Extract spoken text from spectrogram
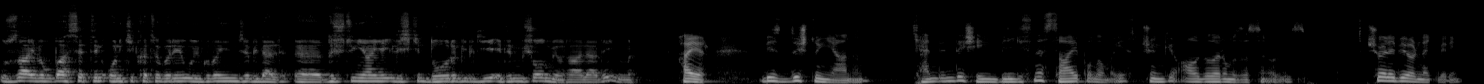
uzay ve bu bahsettiğin 12 kategoriyi uygulayınca Bilal, e, dış dünyaya ilişkin doğru bilgiyi edinmiş olmuyor hala değil mi? Hayır, biz dış dünyanın kendinde şeyin bilgisine sahip olamayız çünkü algılarımızla sınırlıyız. Şöyle bir örnek vereyim.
